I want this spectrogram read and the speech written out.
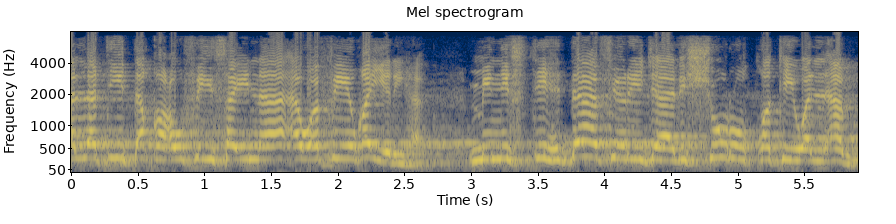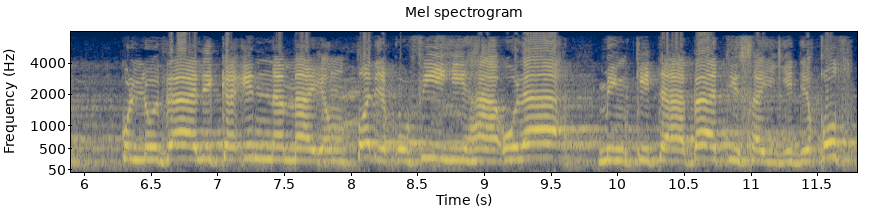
التي تقع في سيناء وفي غيرها من استهداف رجال الشرطة والأمن؟ كل ذلك إنما ينطلق فيه هؤلاء من كتابات سيد قطب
